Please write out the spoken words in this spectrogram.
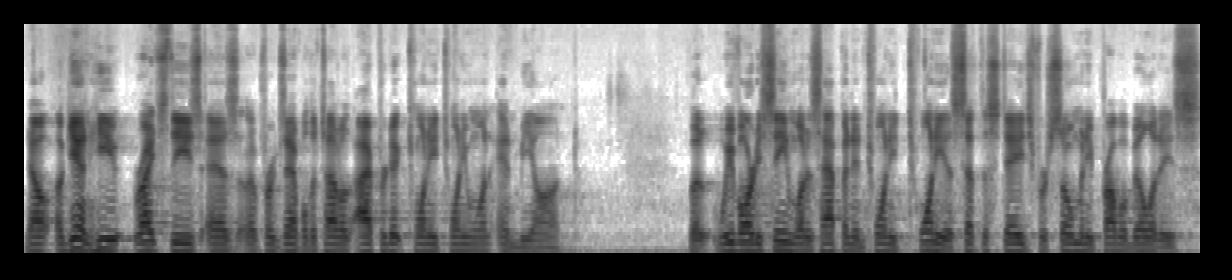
Now, again, he writes these as, uh, for example, the title, I Predict 2021 and Beyond. But we've already seen what has happened in 2020 has set the stage for so many probabilities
